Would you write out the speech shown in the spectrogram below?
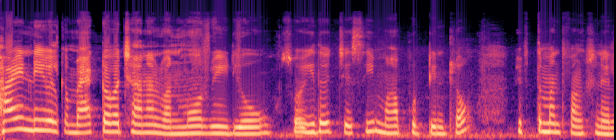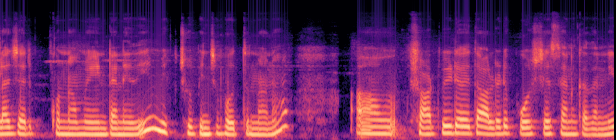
హాయ్ అండి welcome back to our channel one more video so ఇది వచ్చేసి మా పుట్టింట్లో ఫిఫ్త్ మంత్ ఫంక్షన్ ఎలా జరుపుకున్నాము ఏంటనేది మీకు చూపించబోతున్నాను. షార్ట్ వీడియో అయితే ఆల్రెడీ పోస్ట్ చేశాను కదండి.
